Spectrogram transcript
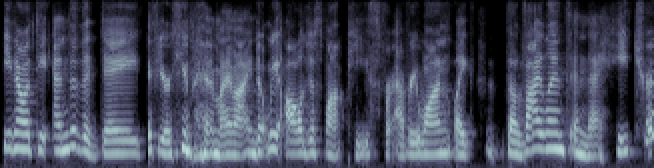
you know, at the end of the day, if you're human in my mind, don't we all just want peace for everyone? Like the violence and the hatred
